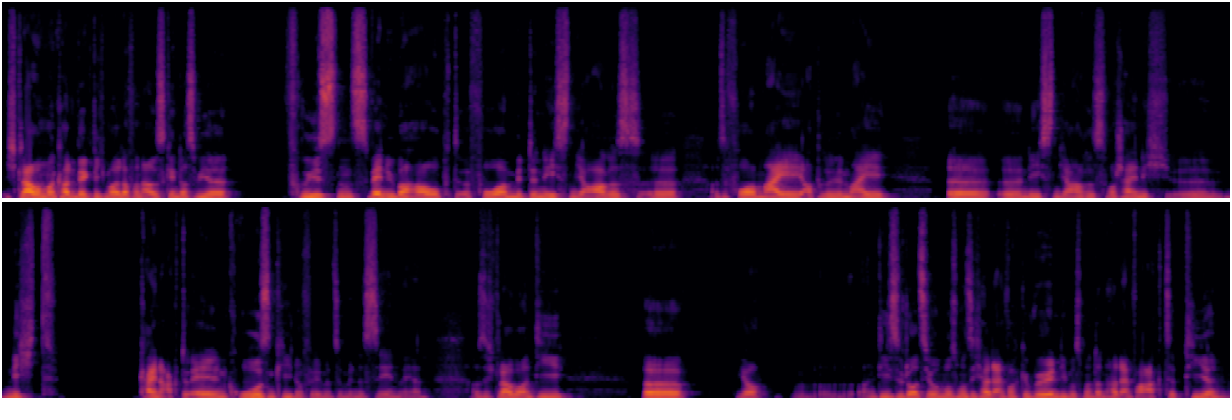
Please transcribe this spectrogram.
ich glaube, man kann wirklich mal davon ausgehen, dass wir frühestens, wenn überhaupt, äh, vor Mitte nächsten Jahres, äh, also vor Mai, April, Mai äh, äh, nächsten Jahres wahrscheinlich nicht keine aktuellen großen Kinofilme zumindest sehen werden. Also ich glaube, an die ja, an die Situation muss man sich halt einfach gewöhnen, die muss man dann halt einfach akzeptieren.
